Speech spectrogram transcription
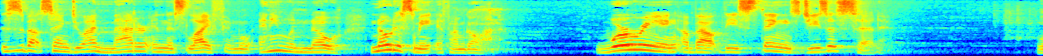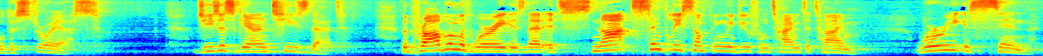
This is about saying, do I matter in this life and will anyone know notice me if I'm gone? Worrying about these things, Jesus said, will destroy us. Jesus guarantees that. The problem with worry is that it's not simply something we do from time to time. Worry is sin.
